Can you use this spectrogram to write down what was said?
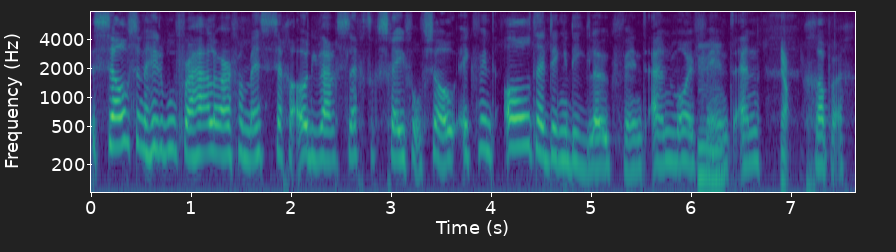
zelfs een heleboel verhalen waarvan mensen zeggen, oh die waren slecht geschreven of zo. Ik vind altijd dingen die ik leuk vind en mooi Mhm. vind en Ja. grappig.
